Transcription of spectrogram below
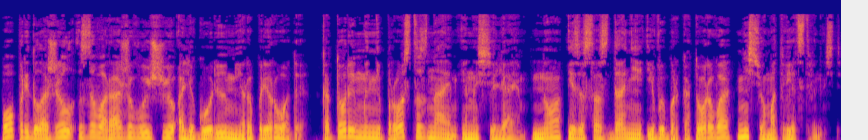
По предложил завораживающую аллегорию мира природы, который мы не просто знаем и населяем, но и за создание и выбор которого несем ответственность.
